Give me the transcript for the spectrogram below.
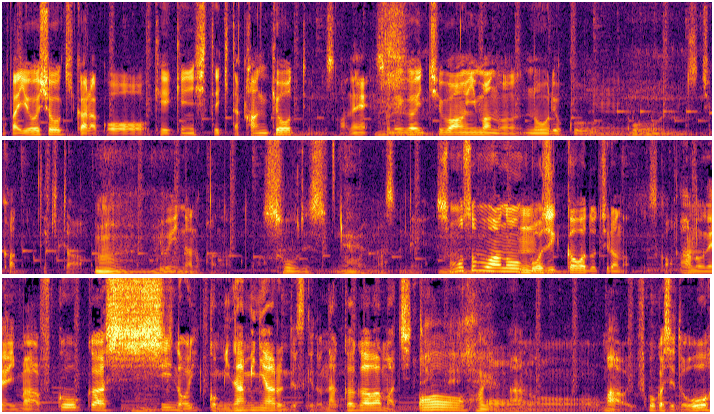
やっぱり幼少期からこう経験してきた環境っていうんですかね。それが一番今の能力をこう培ってきたうん。要因なのかなと。そうです思いねますね。そもそもあのうん。ご実家はどちらなんですか？あのね今福岡市の一個南にあるんですけど中川町ってあいうね。あはい。おあのまあ福岡市で大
